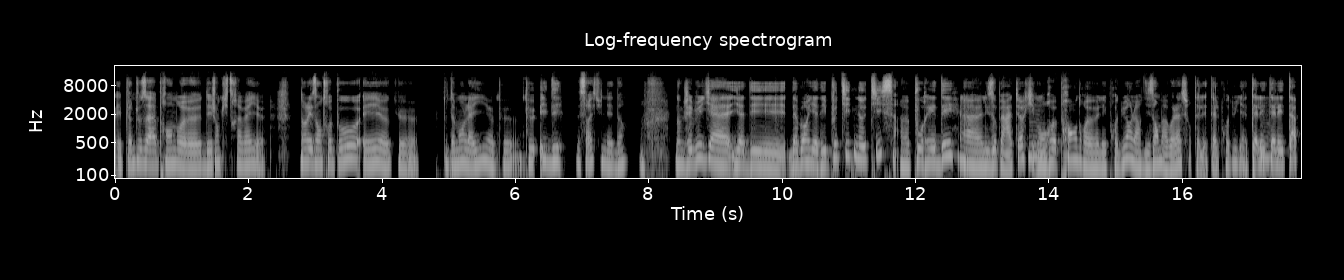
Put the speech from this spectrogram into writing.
et plein de choses à apprendre des gens qui travaillent dans les entrepôts et que notamment l'AI peut, peut aider. Ça reste une aide. Hein. Donc j'ai vu, il y a, il y a des, d'abord il y a des petites notices euh, pour aider mm. euh, les opérateurs qui vont mm. reprendre euh, les produits en leur disant, bah voilà, sur tel et tel produit, il y a telle et mm. telle étape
